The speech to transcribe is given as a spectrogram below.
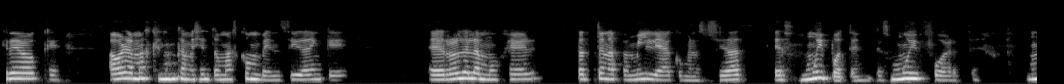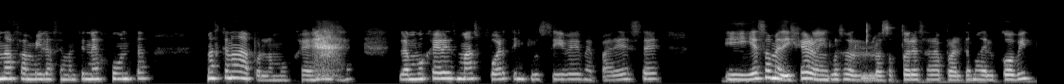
Creo que ahora más que nunca me siento más convencida en que el rol de la mujer, tanto en la familia como en la sociedad, es muy potente, es muy fuerte. Una familia se mantiene junta más que nada por la mujer. la mujer es más fuerte inclusive, me parece, y eso me dijeron incluso los doctores ahora por el tema del COVID.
